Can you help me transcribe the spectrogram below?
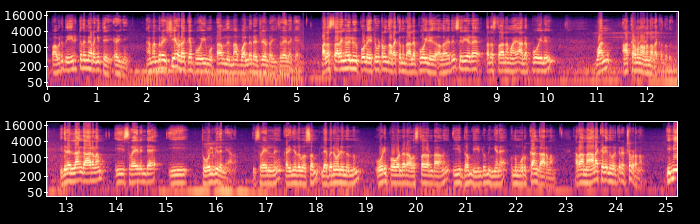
ഇപ്പോൾ അവർ നേരിട്ട് തന്നെ ഇറങ്ങി കഴിഞ്ഞ്. കാരണം റഷ്യ അവിടെയൊക്കെ പോയി മുട്ടാൻ നിന്നാൽ വല്ല രക്ഷയുണ്ട് ഇസ്രയേലൊക്കെ? പല സ്ഥലങ്ങളിലും ഇപ്പോൾ ഏറ്റുമുട്ടൽ നടക്കുന്നുണ്ട്. അലപ്പോയിൽ അതായത് സിറിയയുടെ തലസ്ഥാനമായ അലപ്പോയിൽ വൻ ആക്രമണമാണ് നടക്കുന്നത്. ഇതിനെല്ലാം കാരണം ഈ ഇസ്രായേലിന്റെ ഈ തോൽവി തന്നെയാണ്. ഇസ്രായേലിന് കഴിഞ്ഞ ദിവസം ലെബനോണിൽ നിന്നും ഓടിപ്പോകേണ്ട ഒരു അവസ്ഥ കൊണ്ടാണ് ഈ യുദ്ധം വീണ്ടും ഇങ്ങനെ ഒന്ന് മുറുക്കാൻ കാരണം. കാരണം ആ നാണക്കേടിൽ നിന്ന് ഇവർക്ക് രക്ഷപ്പെടണം. ഇനി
